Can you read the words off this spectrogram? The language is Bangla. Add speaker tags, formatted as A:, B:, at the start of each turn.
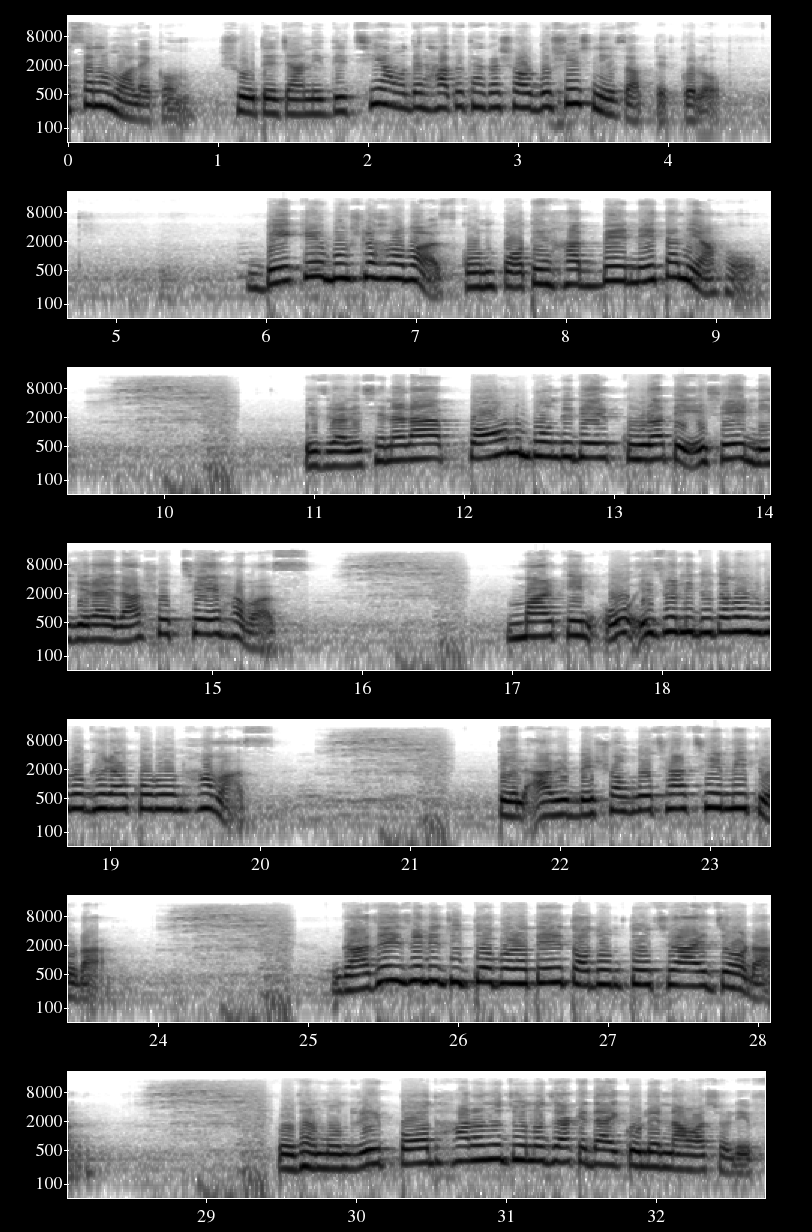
A: আসসালামু আলাইকুম শুরুতে জানিয়ে দিচ্ছি আমাদের হাতে থাকা সর্বশেষ নিউজ আপডেটগুলো বেকে বসল হামাস কোন পথে হাঁটবে নেতানিয়াহ ইসরায়েলি সেনারা পণ বন্দীদের কুড়াতে এসে নিজেরাই লাশ হচ্ছে হামাস মার্কিন ও ইসরায়েলি দূতাবাসগুলো ঘেরাও করুন হামাস তেল আবিবের সঙ্গ ছাড়ছে মিত্ররা গাজা ইসরায়েলি যুদ্ধ অপরাধের তদন্ত চায় জর্ডান প্রধানমন্ত্রীর পদ হারানোর জন্য যাকে দায়ী করলেন নওয়াজ শরীফ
